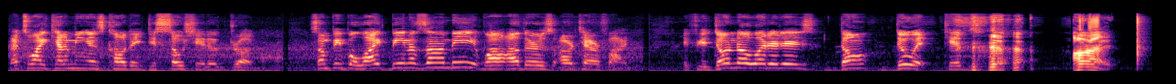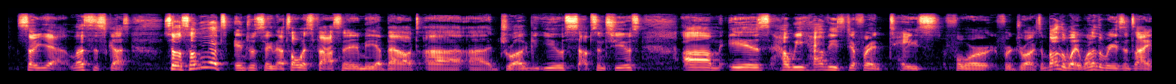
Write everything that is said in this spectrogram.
That's why ketamine is called a dissociative drug. Some people like being a zombie, while others are terrified. If you don't know what it is, don't do it, kids. All right. So yeah, let's discuss. So something that's interesting, that's always fascinated me about uh, uh, drug use, substance use, um, is how we have these different tastes for, for drugs. And by the way, one of the reasons I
